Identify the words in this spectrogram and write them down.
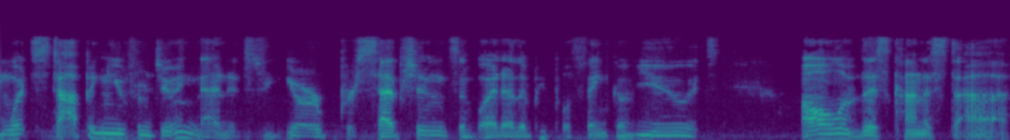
what's stopping you from doing that? It's your perceptions of what other people think of you. It's all of this kind of stuff.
